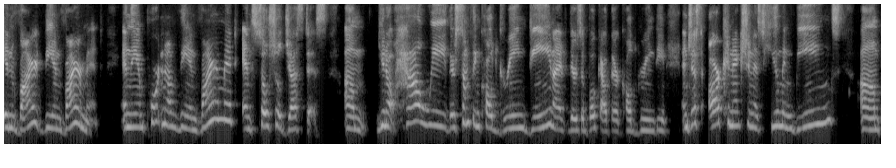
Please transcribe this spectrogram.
envir- the environment and the importance of the environment and social justice. Um, you know how we there's something called Green Deen. I, there's a book out there called Green Deen, and just our connection as human beings um,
